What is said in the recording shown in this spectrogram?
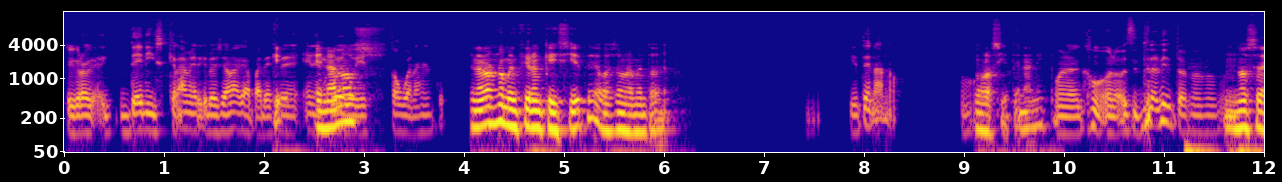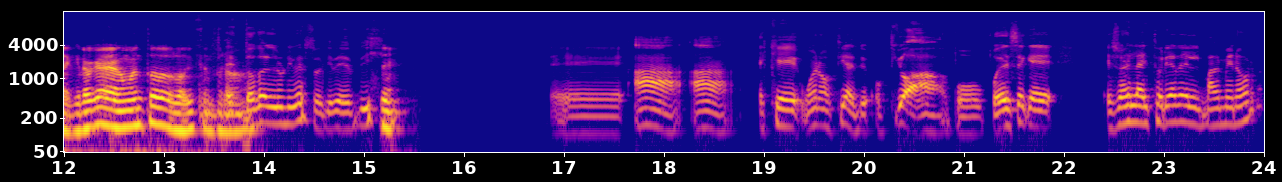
Yo creo que Dennis Kramer, creo que se llama, que aparece en el juego y es toda buena gente. ¿Enanos no mencionan que hay siete o es un ¿Siete enanos? Como los siete enanitos. Bueno, como los siete enanitos, no, no, no. No sé, creo que en algún momento lo dicen, pero. En todo el universo, quiere decir. Sí. Eh, ah, ah. Es que, bueno, hostia, hostia, pues puede ser que. Eso es la historia del mal menor.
